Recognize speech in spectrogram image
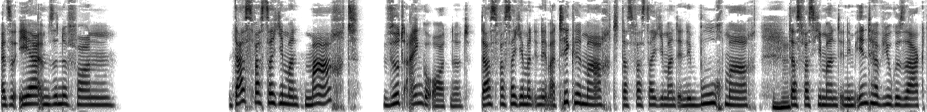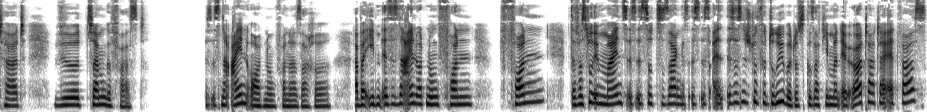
Also eher im Sinne von das, was da jemand macht, wird eingeordnet. Das, was da jemand in dem Artikel macht, das, was da jemand in dem Buch macht, Mhm. das, was jemand in dem Interview gesagt hat, wird zusammengefasst. Es ist eine Einordnung von der Sache. Aber eben, es ist eine Einordnung von, von, das, was du eben meinst, es ist sozusagen, es ist, es ist, es ist eine Stufe drüber. Du hast gesagt, jemand erörtert da etwas.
